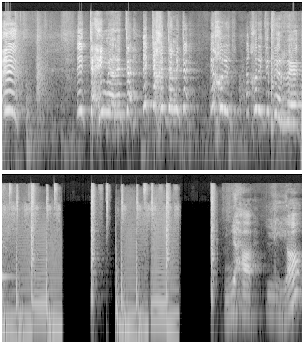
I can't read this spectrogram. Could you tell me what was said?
إيه؟ إنت حمار انت إنت خدام انت اخرج اخرج برا منيحة ليا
